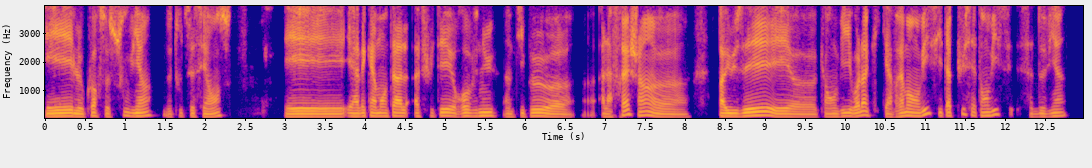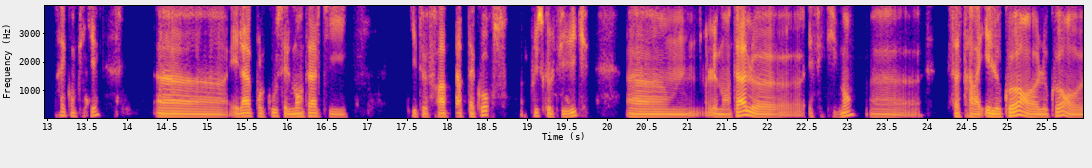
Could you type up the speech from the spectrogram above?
et le corps se souvient de toutes ces séances. Et, avec un mental affûté, revenu un petit peu à la fraîche, hein, pas usé et qui a envie, voilà, qui, a vraiment envie. Si tu n'as plus cette envie, ça devient très compliqué. Euh, et là, pour le coup, c'est le mental qui, qui te fera perdre ta course, plus que le physique. Euh, le mental, euh, effectivement, ça se travaille. Et le corps, le corps,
